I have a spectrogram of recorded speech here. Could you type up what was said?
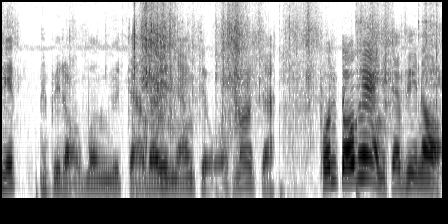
เฮ็ดให้พี่น้องเบิงอยู่จ้ะไว้ยังจะออกนอกจ้ะฝนตกแห้งจ้ะพี่น้อง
